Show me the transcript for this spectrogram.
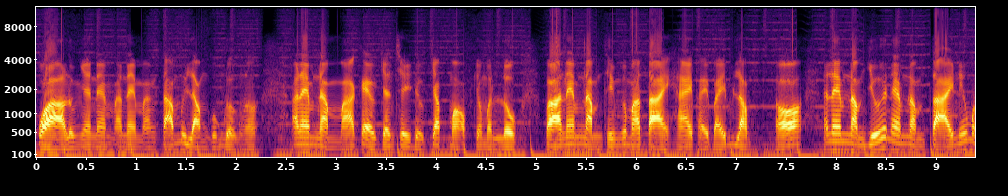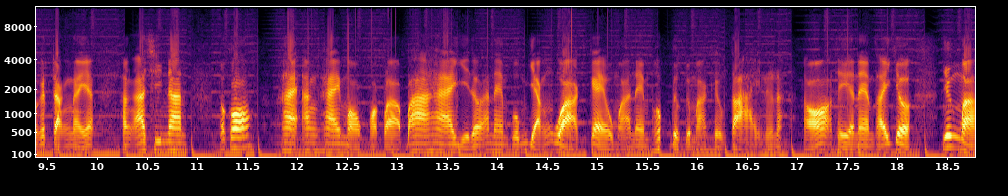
quà luôn nha anh em. Anh em ăn 85 cũng được nữa anh em nằm mã kèo Chelsea được chấp một cho mình luôn. Và anh em nằm thêm cái mã tài 2,75 đó anh em nằm dưới anh em nằm tài nếu mà cái trận này á thằng Arsenal nó có hai ăn hai một hoặc là ba hai gì đó anh em cũng dẫn quà kèo mà anh em húp được cái mã kèo tài nữa nè. Đó thì anh em thấy chưa? Nhưng mà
